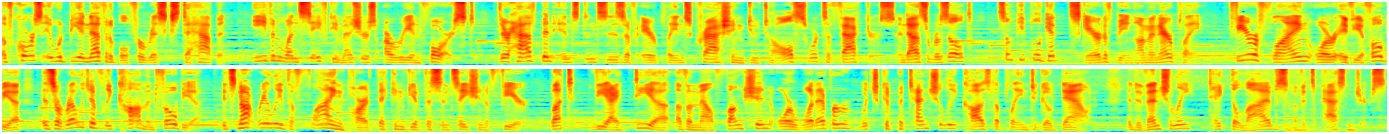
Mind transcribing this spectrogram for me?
Of course, it would be inevitable for risks to happen, even when safety measures are reinforced. There have been instances of airplanes crashing due to all sorts of factors, and as a result, some people get scared of being on an airplane. Fear of flying, or aviophobia, is a relatively common phobia. It's not really the flying part that can give the sensation of fear, but the idea of a malfunction or whatever which could potentially cause the plane to go down, and eventually take the lives of its passengers.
